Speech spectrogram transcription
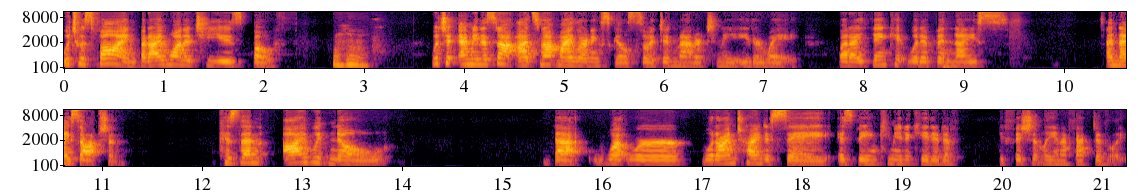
which was fine, but I wanted to use both. Mm-hmm. Which I mean, it's not it's not my learning skills, so it didn't matter to me either way. But I think it would have been nice, a nice option, because then I would know that what we're what I'm trying to say is being communicated efficiently and effectively,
